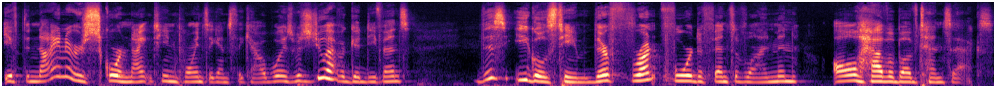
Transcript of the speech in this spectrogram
if the Niners score 19 points against the Cowboys, which do have a good defense, this Eagles team, their front four defensive linemen all have above 10 sacks,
